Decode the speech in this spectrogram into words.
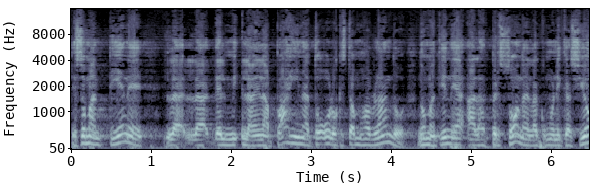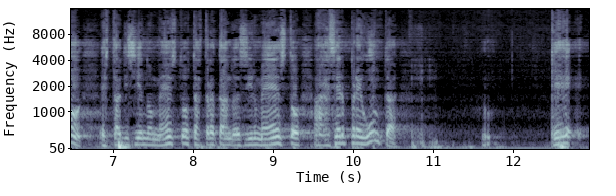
Eso mantiene en la página todo lo que estamos hablando. Nos mantiene a, las personas en la comunicación. Estás diciéndome esto, estás tratando de decirme esto, a hacer preguntas. ¿Qué,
